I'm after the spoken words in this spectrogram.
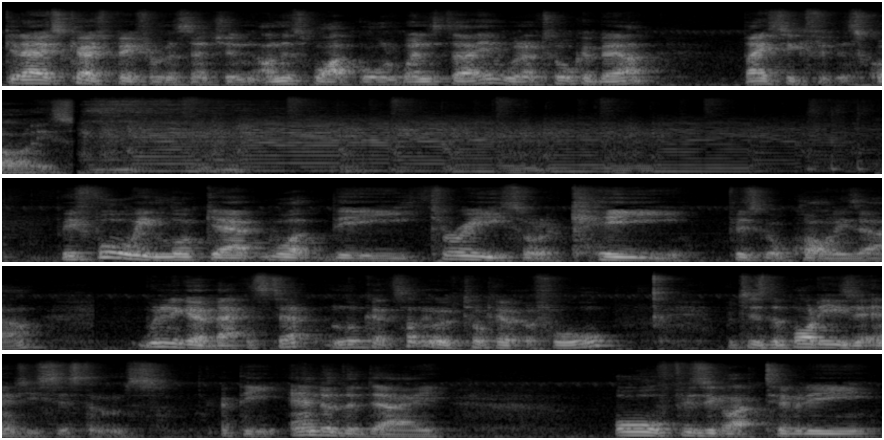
G'day, it's Coach Pete from Ascension. On this Whiteboard Wednesday, we're going to talk about basic fitness qualities. Before we look at what the three sort of key physical qualities are, we need to go back a step and look at something we've talked about before, which is the body's energy systems. At the end of the day, all physical activity,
